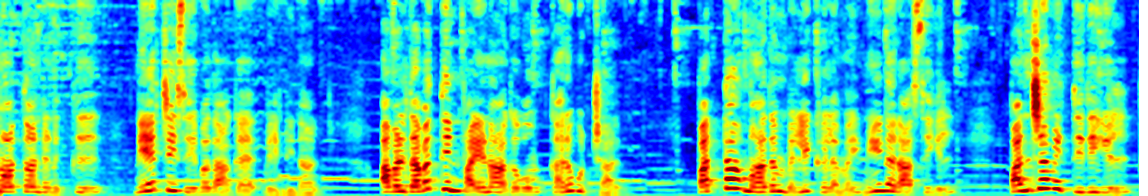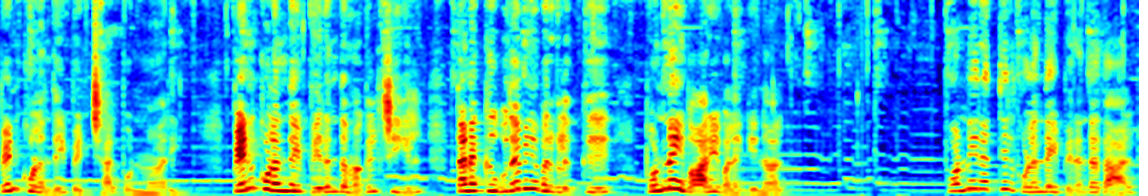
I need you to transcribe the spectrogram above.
மாத்தாண்டனுக்கு நேர்ச்சை செய்வதாக வேண்டினாள். அவள் தவத்தின் பயனாகவும் கருவுற்றாள். பத்தாம் மாதம் வெள்ளிக்கிழமை மீன ராசியில் பஞ்சமி திதியில் பெண் குழந்தை பெற்றாள் பொன்மாரி. பெண் குழந்தை பிறந்த மகிழ்ச்சியில் தனக்கு உதவியவர்களுக்கு பொன்னை வாரி வழங்கினாள். பொன்னிறத்தில் குழந்தை பிறந்ததால்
